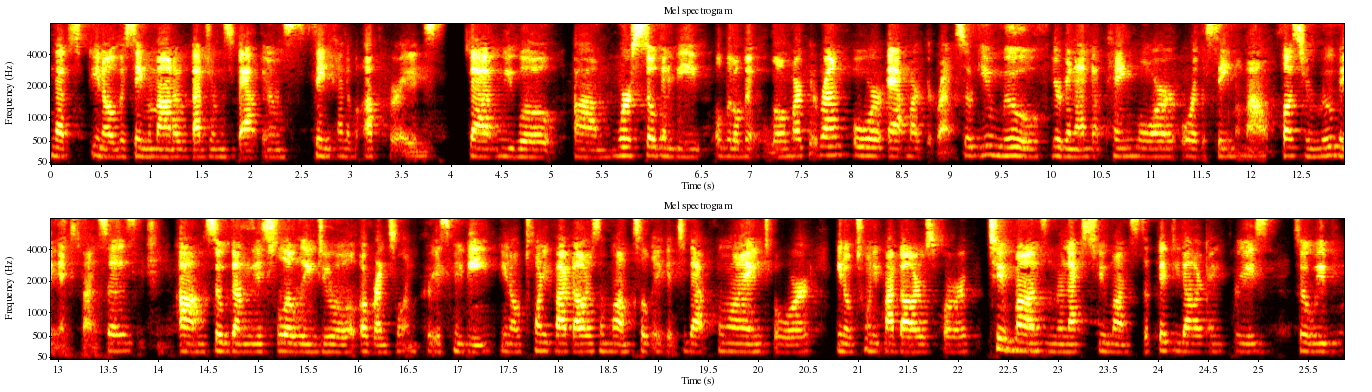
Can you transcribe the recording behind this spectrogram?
that's, you know, the same amount of bedrooms, bathrooms, same kind of upgrades that we will um, we're still going to be a little bit below market rent or at market rent. So if you move you're going to end up paying more or the same amount plus your moving expenses. Um, so then we slowly do a, a, rental increase maybe you know $25 a month till they get to that point or you know $25 for two months and the next two months a $50 increase. So we've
